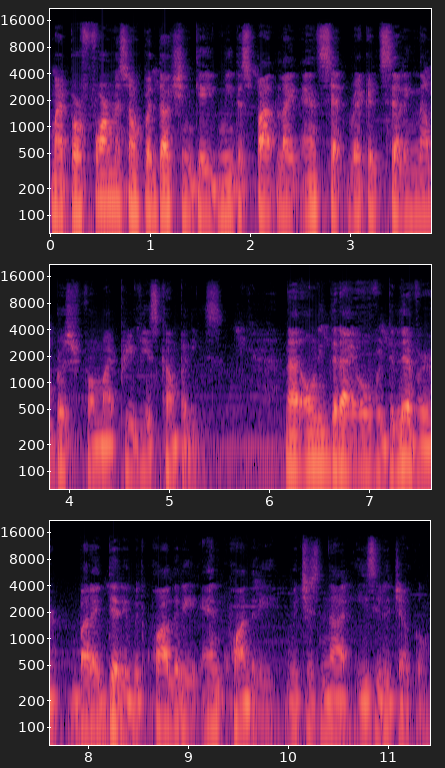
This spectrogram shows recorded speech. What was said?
My performance on production gave me the spotlight and set record selling numbers from my previous companies. Not only did I over deliver, but I did it with quality and quantity, which is not easy to juggle.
